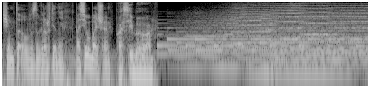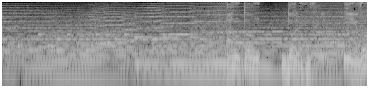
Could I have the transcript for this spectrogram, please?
чем-то вознаграждены. Спасибо большое. Спасибо вам. Антон Долин и его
